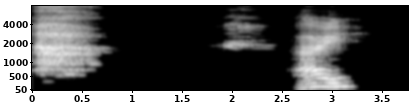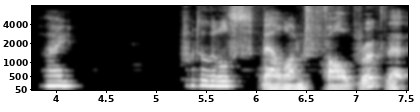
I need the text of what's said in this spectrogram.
I, I put a little spell on Fallbrook that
